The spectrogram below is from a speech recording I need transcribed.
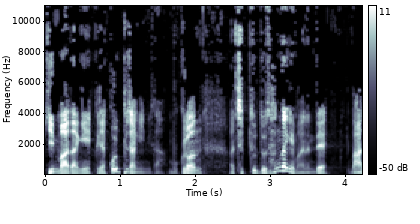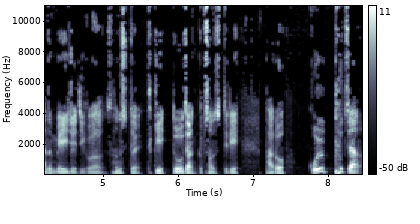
긴 마당이 그냥 골프장입니다. 뭐 그런 집들도 상당히 많은데 많은 메이저리그 선수들, 특히 노장급 선수들이 바로 골프장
